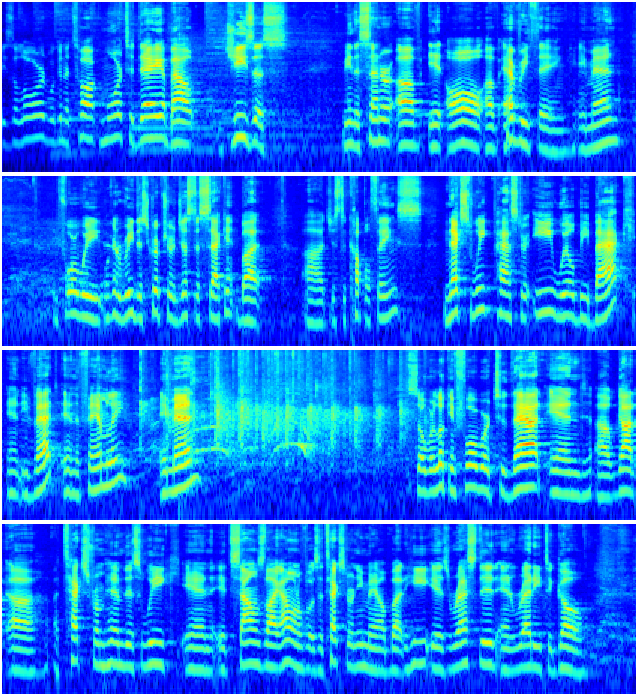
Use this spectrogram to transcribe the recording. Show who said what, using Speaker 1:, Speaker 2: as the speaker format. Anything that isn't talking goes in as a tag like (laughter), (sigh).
Speaker 1: Praise the Lord. We're going to talk more today about Jesus being the center of it all, of everything. Amen. Before we, we're going to read the scripture in just a second, but uh, just a couple things. Next week, Pastor E will be back, and Yvette and the family. Amen. So we're looking forward to that, and uh, got. Uh, a text from him this week, and it sounds like I don't know if it was a text or an email, but he is rested and ready to go.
